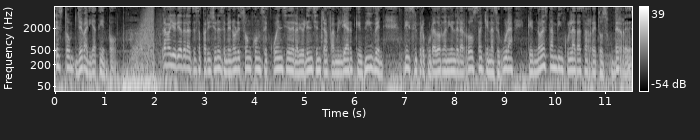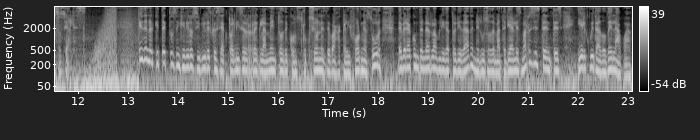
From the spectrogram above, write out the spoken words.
esto llevaría tiempo. La mayoría de las desapariciones de menores son consecuencia de la violencia intrafamiliar que viven, dice el procurador Daniel de la Rosa, quien asegura que no están vinculadas a retos de redes sociales. Piden arquitectos e ingenieros civiles que se actualice el reglamento de construcciones de Baja California Sur. Deberá contener la obligatoriedad en el uso de materiales más resistentes y el cuidado del agua.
